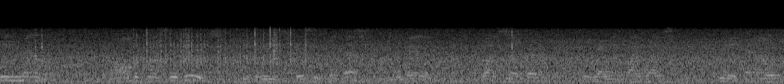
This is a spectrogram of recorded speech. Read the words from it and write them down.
clean metal. All the books I've used, This is the best one available. Why so better? To run it by rice, three pounds,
